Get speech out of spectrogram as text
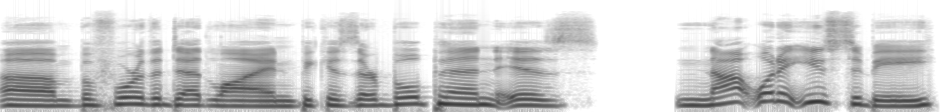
um, before the deadline because their bullpen is not what it used to be,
